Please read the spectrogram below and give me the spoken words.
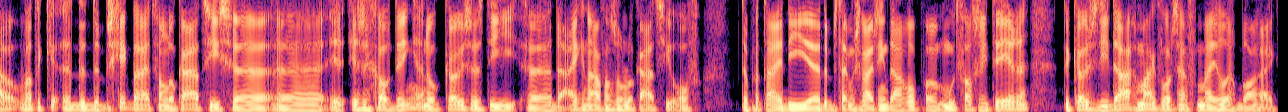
Nou, wat ik, eh, de, beschikbaarheid van locaties eh, eh, is een groot ding. En ook keuzes die de eigenaar van zo'n locatie of de partij die de bestemmingswijziging daarop moet faciliteren. De keuzes die daar gemaakt worden zijn voor mij heel erg belangrijk.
